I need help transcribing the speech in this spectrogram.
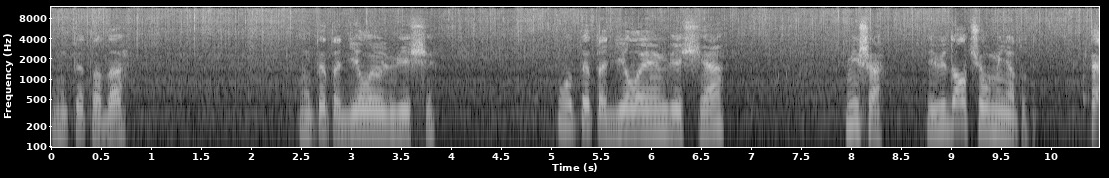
вот это да. Вот это делаем вещи. Вот это делаем вещи, а. Миша, ты видал, что у меня тут?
